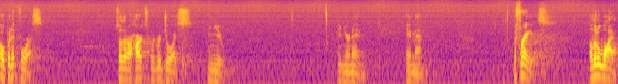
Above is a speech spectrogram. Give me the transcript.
Open it for us so that our hearts would rejoice in you. In your name, amen. The phrase, a little while.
